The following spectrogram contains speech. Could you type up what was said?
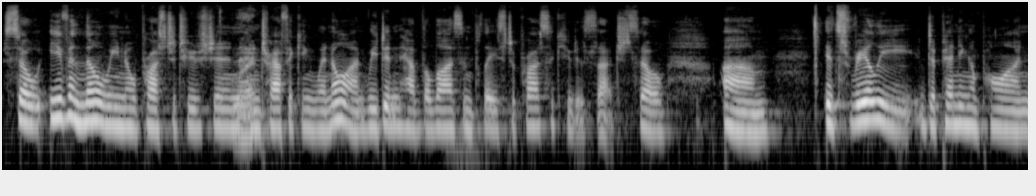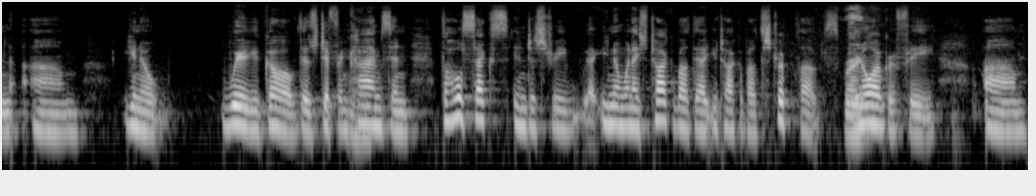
So even though we know prostitution Right. and trafficking went on, we didn't have the laws in place to prosecute as such. So um, it's really depending upon, um, you know, where you go. There's different Mm-hmm. kinds, and the whole sex industry. You know, when I talk about that, you talk about strip clubs, Right. pornography, um,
